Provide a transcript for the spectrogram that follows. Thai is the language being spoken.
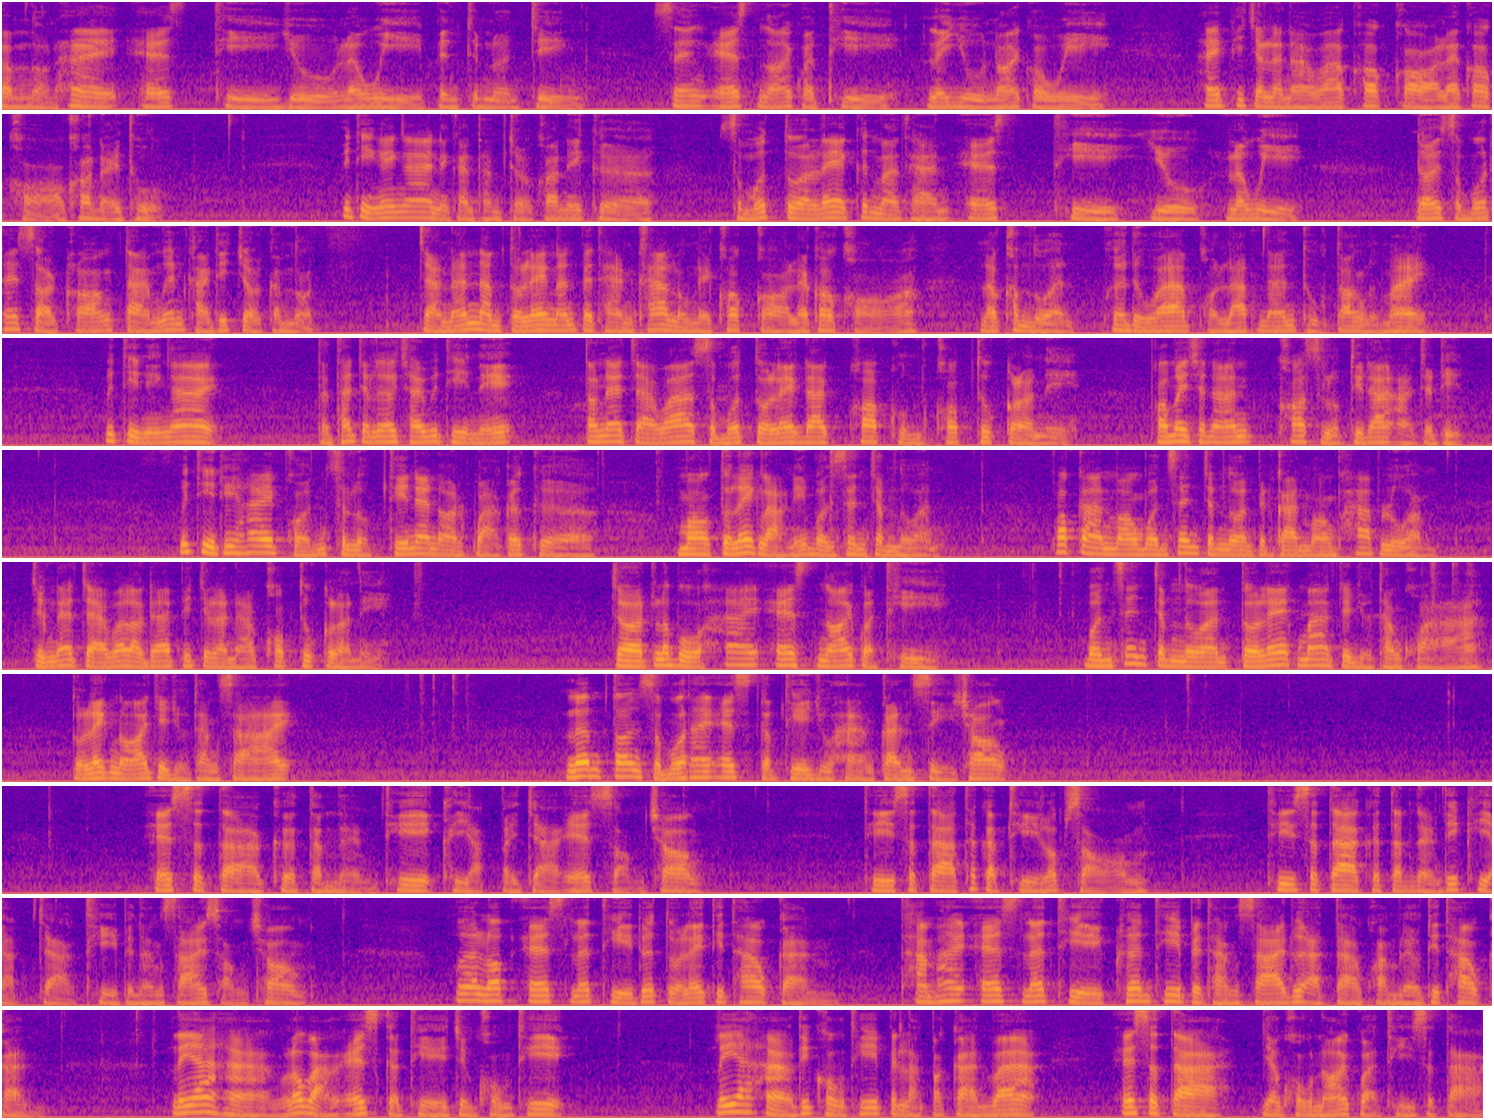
กำหนดให้ s t u และ v เป็นจำนวนจริง ซึ่ง s น้อยกว่า t และ u น้อยกว่า v ให้พิจารณาว่าข้อกอและข้อขอข้อไหนถูก วิธีง่ายๆในการทำโจทย์ข้อนี้คือ สมมติตัวเลขขึ้นมาแทน s t u และ v โดยสมมุติให้สอดคล้องตามเงื่อนไขที่โจทย์กำหนด จากนั้นนำตัวเลขนั้นไปแทนค่าลงในข้อกอและข้อขอ แล้วคำนวณเพื่อดูว่าผลลัพธ์นั้นถูกต้องหรือไม่ วิธีนี้ง่าย แต่ถ้าจะเลือกใช้วิธีนี้ ต้องแน่ใจว่าสมมติตัวเลขได้ครอบคลุมครบทุกกรณี เพราะไม่ฉะนั้นข้อสรุปที่ได้อาจจะผิด วิธีที่ให้ผลสรุปที่แน่นอนกว่าก็คือ มองตัวเลขเหล่านี้บนเส้นจำนวน เพราะการมองบนเส้นจำนวนเป็นการมองภาพรวม จึงแน่ใจว่าเราได้พิจารณาครบทุกกรณีจทย์ระบุให้ s น้อยกว่า t บนเส้นจำนวนตัวเลขมากจะอยู่ทางขวา ตัวเลขน้อยจะอยู่ทางซ้าย เริ่มต้นสมมติให้ s กับ t อยู่ห่างกัน 4 ช่อง s star คือตำแหน่งที่ขยับไปจาก s 2 ช่อง t star เท่ากับ t ลบ2 t star คือตำแหน่งที่ขยับจาก t เป็นทางซ้าย 2 ช่อง เมื่อลบ s และ t ด้วยตัวเลขที่เท่ากันทำให้ s และ t เคลื่อนที่ไปทางซ้ายด้วยอัตราความเร็วที่เท่ากัน ระยะห่างระหว่าง s กับ t จึงคงที่ ระยะห่างที่คงที่เป็นหลักประกันว่า s star ยังคงน้อยกว่า t star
